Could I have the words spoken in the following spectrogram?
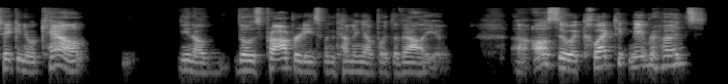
take into account you know those properties when coming up with the value. Uh, also eclectic neighborhoods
